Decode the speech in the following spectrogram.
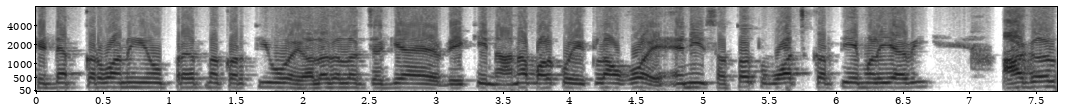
કિડનેપ કરવાનો પ્રયત્ન કરતી હોય, અલગ અલગ જગ્યાએ વેકી નાના બાળકો એકલા હોય, એની સતત વોચ કરતી એ મળી આવી. આગળ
